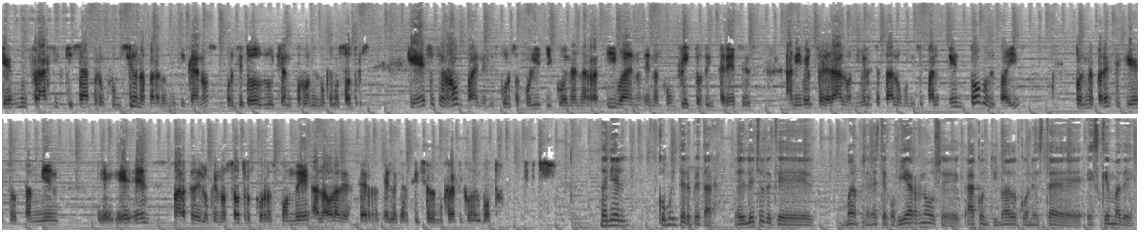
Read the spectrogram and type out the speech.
que es muy frágil quizá, pero funciona para los mexicanos porque todos luchan por lo mismo que nosotros. Que eso se rompa en el discurso político, en la narrativa, en, los conflictos de intereses a nivel federal o a nivel estatal o municipal en todo el país, pues me parece que eso también eh, eh, es parte de lo que nosotros corresponde a la hora de hacer el ejercicio democrático del voto. Daniel, ¿cómo interpretar el hecho de que, bueno, pues en este gobierno se ha continuado con este esquema de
